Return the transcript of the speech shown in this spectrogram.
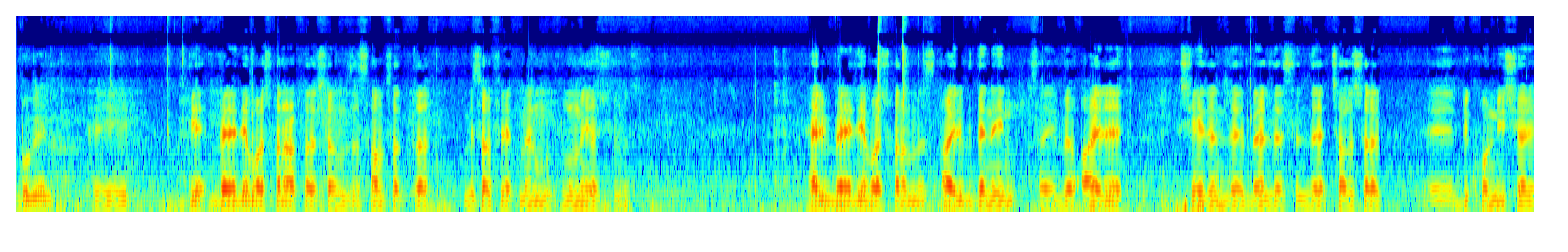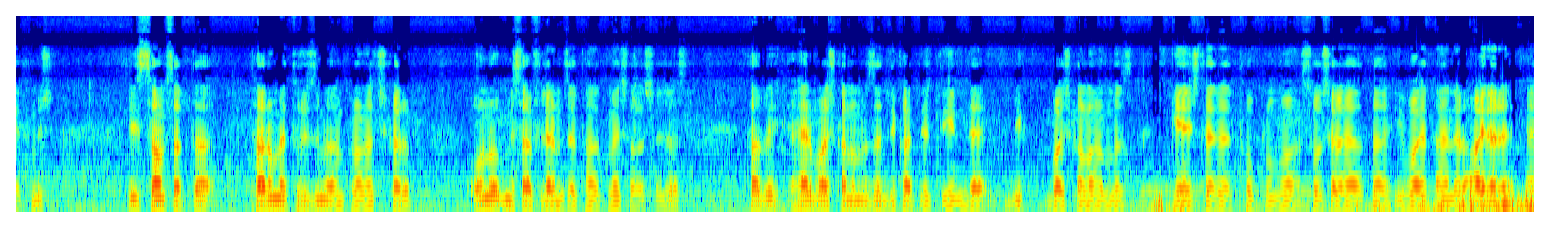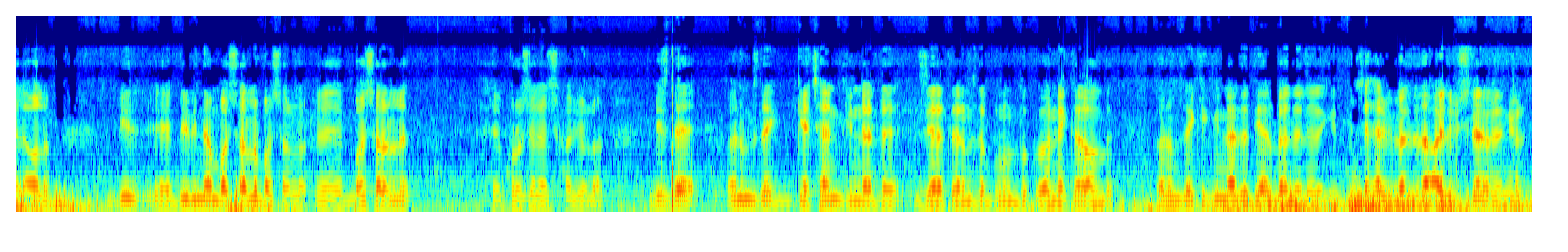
Bugün e, diye- belediye başkanı arkadaşlarımızı Samsat'ta misafir etmenin mutluluğunu yaşıyoruz. Her bir belediye başkanımız ayrı bir deneyim sahibi, ayrı şehrinde, beldesinde çalışarak e, bir konuyu işaret etmiş. Biz Samsat'ta tarım ve turizmi ön plana çıkarıp onu misafirlerimize tanıtmaya çalışacağız. Tabii her başkanımıza dikkat ettiğimde bir başkanlarımız gençlere, topluma, sosyal hayata, ibadethanelere ayrı ayrı ele alıp bir e, birbirinden başarılı başarılı e, başarılı e, projeler çıkarıyorlar. Biz de önümüzde geçen günlerde ziyaretlerimizde bulunduk, örnekler aldık. Önümüzdeki günlerde diğer beldelere gittikçe her bir beldede ayrı bir şeyler öğreniyoruz.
